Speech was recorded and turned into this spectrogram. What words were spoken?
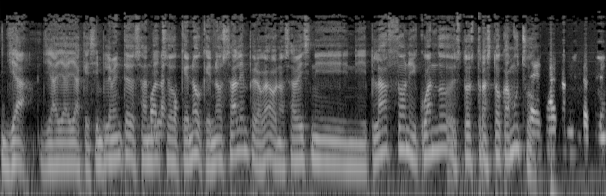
Ya, ya, ya, ya, que simplemente os han dicho que no, que no salen, pero claro, no sabéis ni, ni plazo ni cuándo, esto os trastoca mucho. Exactamente, sí.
